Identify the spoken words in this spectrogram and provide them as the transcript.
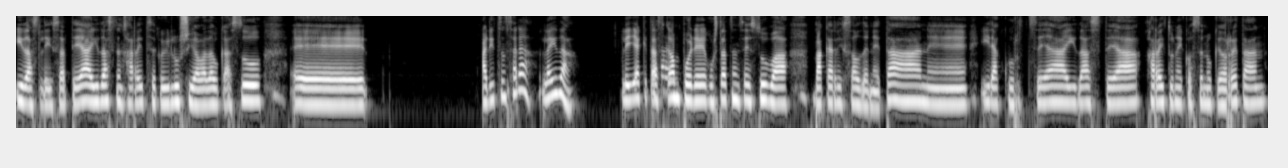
idazle izatea, idazten jarraitzeko ilusioa badaukazu, e, aritzen zara, laida? Lehiak eta azkanpo ere gustatzen zaizu ba, bakarrik zaudenetan, e, irakurtzea, idaztea, jarraitu nahiko zenuke horretan.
